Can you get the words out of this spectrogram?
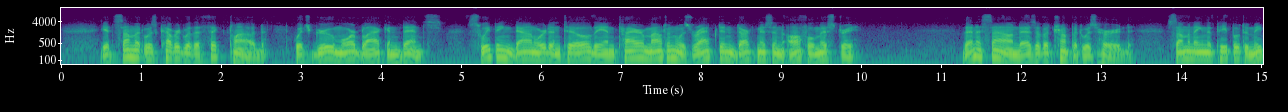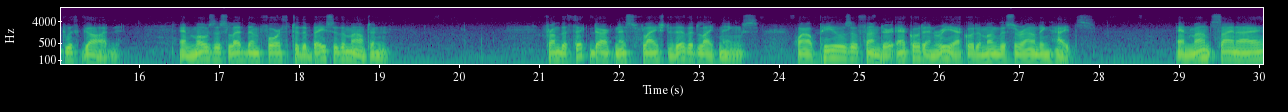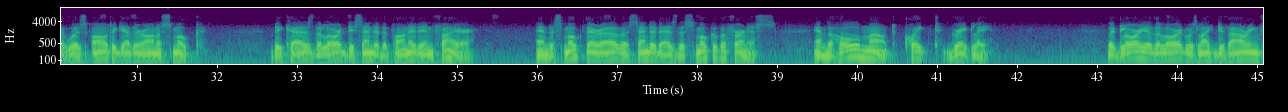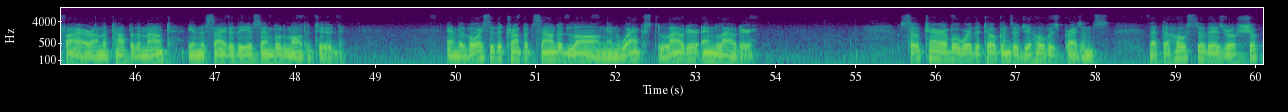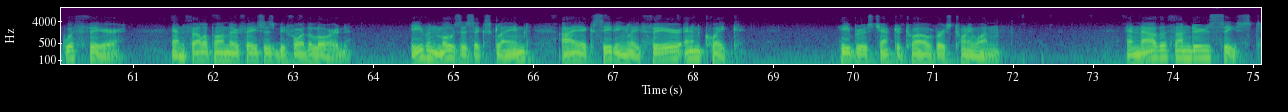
its summit was covered with a thick cloud, which grew more black and dense, sweeping downward until the entire mountain was wrapped in darkness and awful mystery. Then a sound as of a trumpet was heard, summoning the people to meet with God, and Moses led them forth to the base of the mountain. From the thick darkness flashed vivid lightnings, while peals of thunder echoed and re-echoed among the surrounding heights. And Mount Sinai was altogether on a smoke, because the Lord descended upon it in fire, and the smoke thereof ascended as the smoke of a furnace, and the whole mount quaked greatly. The glory of the Lord was like devouring fire on the top of the mount in the sight of the assembled multitude. And the voice of the trumpet sounded long and waxed louder and louder. So terrible were the tokens of Jehovah's presence that the hosts of Israel shook with fear and fell upon their faces before the Lord. Even Moses exclaimed, I exceedingly fear and quake. Hebrews chapter 12, verse 21. And now the thunders ceased.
